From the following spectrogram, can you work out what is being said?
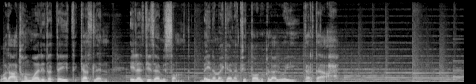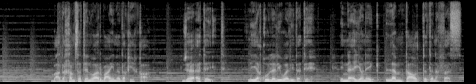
ودعتهم والدة تيت كاثلين إلى التزام الصمت بينما كانت في الطابق العلوي ترتاح. بعد خمسة وأربعين دقيقة جاء تيت ليقول لوالدته إن أيونيك لم تعد تتنفس.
